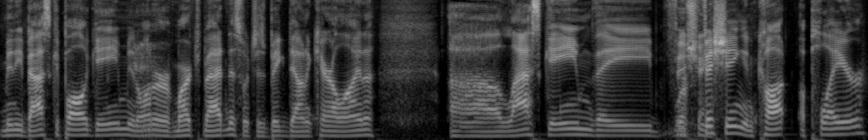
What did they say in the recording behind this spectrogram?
mini basketball game in honor of March Madness, which is big down in Carolina. Uh, last game, they were Fishing. fishing and caught a player.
